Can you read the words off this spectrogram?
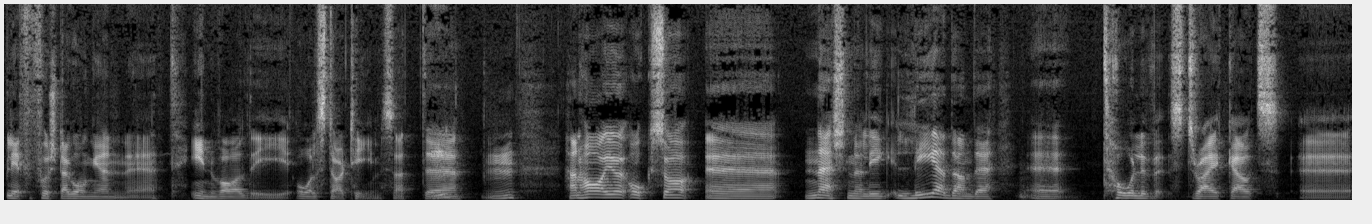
blev för första gången invald i All-Star Team. Så att, mm. Mm, han har ju också eh, National League-ledande eh, 12 strikeouts eh,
